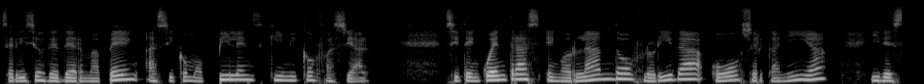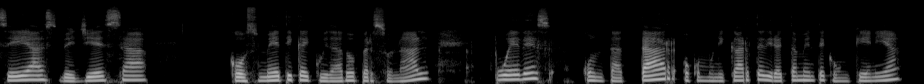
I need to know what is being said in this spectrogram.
servicios de dermapen, así como peelings químico facial. Si te encuentras en Orlando, Florida o cercanía y deseas belleza, cosmética y cuidado personal, puedes contactar o comunicarte directamente con Kenia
